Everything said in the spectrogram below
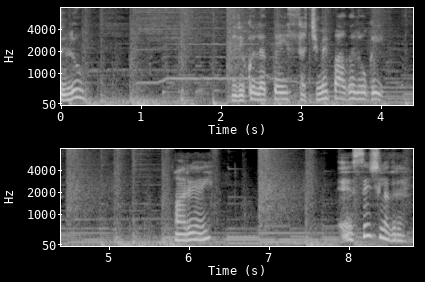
टुल्लू मेरे को लगता है सच में पागल हो गई। अरे आई ऐसे ही लग रहा है।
